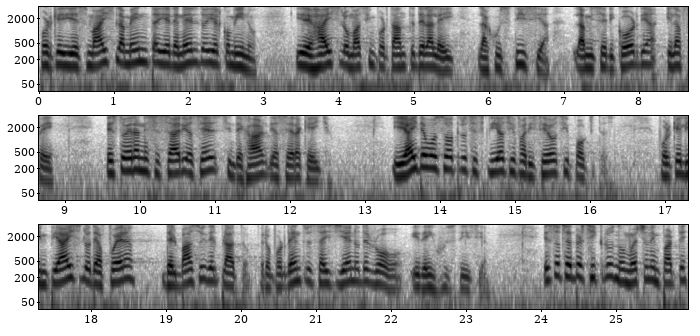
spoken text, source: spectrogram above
porque diezmáis la menta y el eneldo y el comino, y dejáis lo más importante de la ley, la justicia, la misericordia y la fe. Esto era necesario hacer sin dejar de hacer aquello. Y ay de vosotros, escribas y fariseos hipócritas, porque limpiáis lo de afuera del vaso y del plato, pero por dentro estáis llenos de robo y de injusticia. Estos tres versículos nos muestran en parte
